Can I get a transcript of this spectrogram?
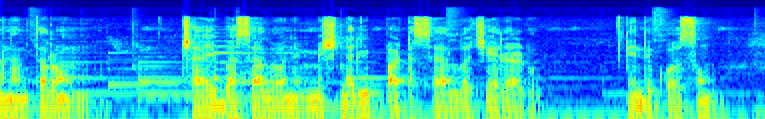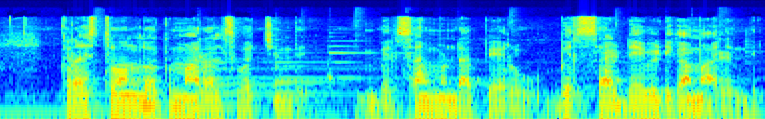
అనంతరం చాయ్ బసాలోని మిషనరీ పాఠశాలలో చేరాడు. ఇందుకోసం క్రైస్తవంలోకి మారాల్సి వచ్చింది. బిర్సా ముండా పేరు బిర్సా డేవిడ్గా మారింది.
